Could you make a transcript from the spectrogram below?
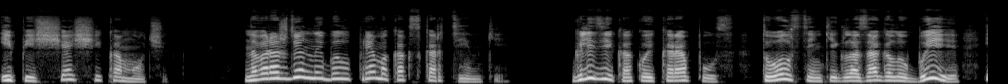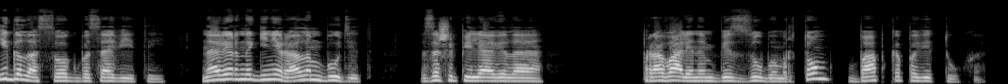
и пищащий комочек. Новорожденный был прямо как с картинки. Гляди, какой карапуз, толстенький, глаза голубые и голосок басовитый. Наверное, генералом будет, зашепелявила проваленным беззубым ртом бабка-повитуха.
